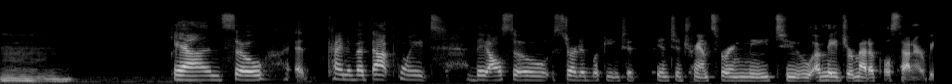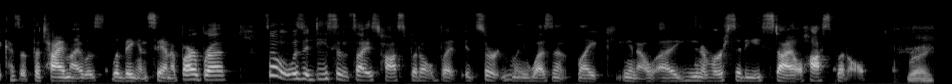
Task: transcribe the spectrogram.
Mm. And so, at, kind of at that point, they also started looking to, into transferring me to a major medical center because at the time I was living in Santa Barbara. So it was a decent sized hospital, but it certainly wasn't like, you know, a university style hospital. right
